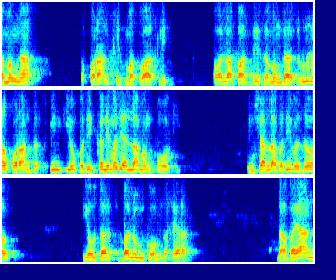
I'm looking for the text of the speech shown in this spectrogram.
زمنګ نه قرآن خدمت واخلي او الله پاک دې زمنګ د زړونو قرآن تسپین کی او په دې کلمه دې الله مونږ پوه کی ان شاء الله بدی به زه یو درس بلوم کوم د خیره دا بیان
